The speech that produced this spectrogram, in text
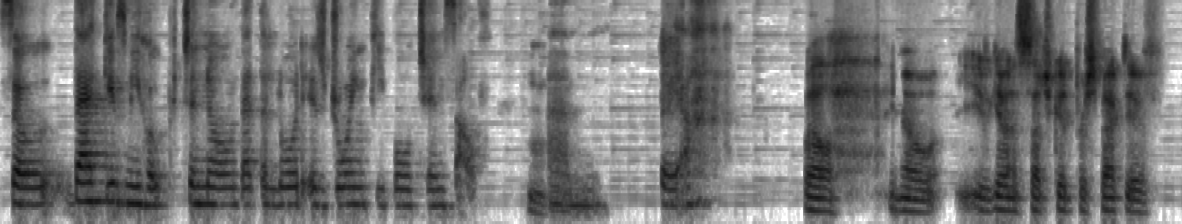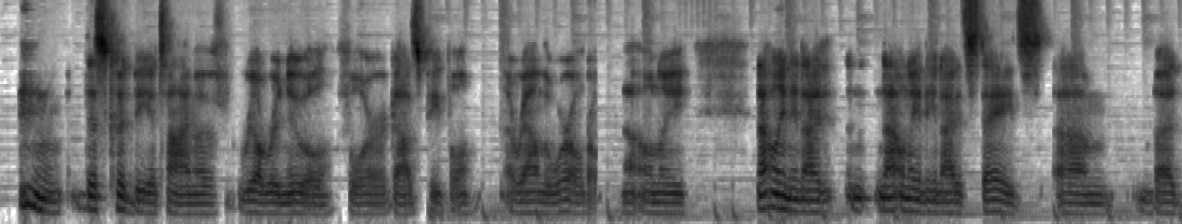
so that gives me hope to know that the Lord is drawing people to Himself. Mm-hmm. Um, so yeah. Well, you know, you've given us such good perspective. this could be a time of real renewal for God's people around the world, not only not only in the United, not only in the United States, um, but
